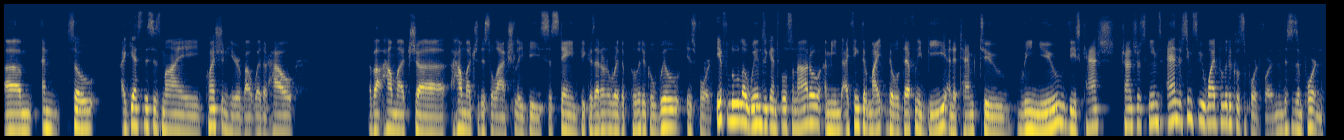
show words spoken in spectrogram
Um, and so I guess this is my question here about whether how about how much uh, how much this will actually be sustained because I don't know where the political will is for it. If Lula wins against Bolsonaro, I mean, I think there might there will definitely be an attempt to renew these cash transfer schemes, and there seems to be wide political support for it, and this is important.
